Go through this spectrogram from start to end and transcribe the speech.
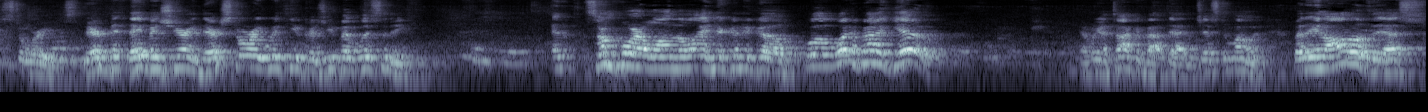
stories. They've been sharing their story with you because you've been listening. And somewhere along the line, they're going to go, Well, what about you? And we're going to talk about that in just a moment. But in all of this,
